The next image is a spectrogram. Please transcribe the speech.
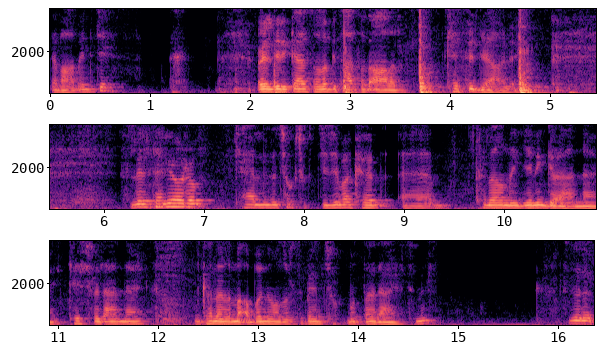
devam edeceğiz. Öyle dedikten sonra bir saat sonra ağlarım. Kesin yani. Sizleri seviyorum. Kendinize çok çok cici bakın. Ee, kanalımı yeni görenler, keşfedenler kanalıma abone olursa beni çok mutlu edersiniz. Sizleri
